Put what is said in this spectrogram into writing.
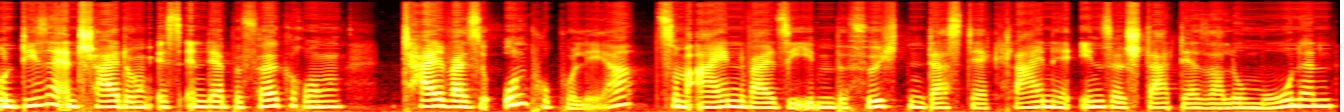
Und diese Entscheidung ist in der Bevölkerung teilweise unpopulär. Zum einen, weil sie eben befürchten, dass der kleine Inselstaat der Salomonen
